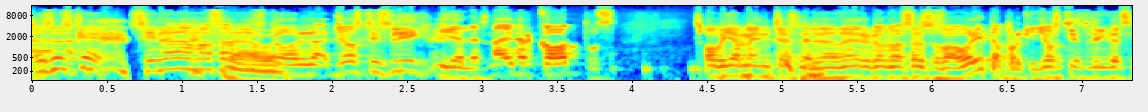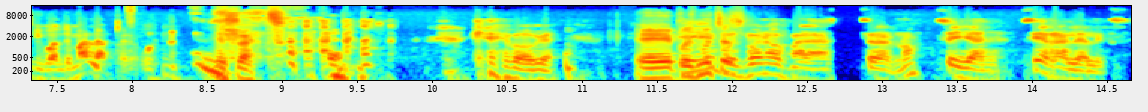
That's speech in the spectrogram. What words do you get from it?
Pues es que si nada más ha Ah, visto bueno. la Justice League y el Snyder Cut, pues obviamente el Snyder Cut va a ser su favorita porque Justice League es igual de mala, pero bueno. Exacto. Qué boga. Eh, pues Y, muchas, pues bueno, para cerrar, ¿no? Sí, ya, ya. Ciérrale, Alex.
